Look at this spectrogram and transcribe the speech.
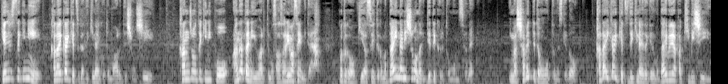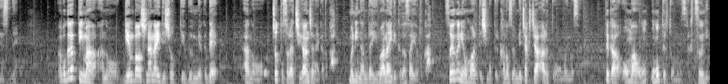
現実的に課題解決ができないこともあるでしょうし、感情的にこう、あなたに言われても刺さりませんみたいな ことが起きやすいとか、まあ、大なり小なり出てくると思うんですよね。今喋ってて思ったんですけど、課題解決できないだけでもだいぶやっぱ厳しいですね。僕だって今、あの、現場を知らないでしょっていう文脈で、あの、ちょっとそれは違うんじゃないかとか、無理なんだ言わないでくださいよとか、そういうふうに思われてしまってる可能性はめちゃくちゃあると思います。ていうか、まあ、思ってると思います。普通に。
